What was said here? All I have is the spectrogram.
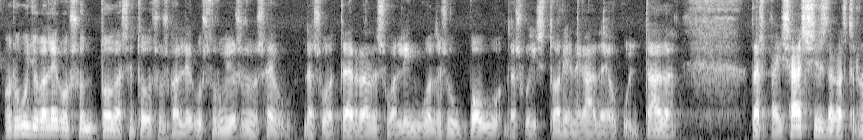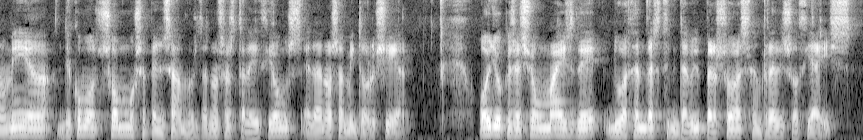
Orgullo galego son todas e todos os galegos orgullosos do seu, da súa terra, da súa lingua, do seu povo, da súa historia negada e ocultada, das paisaxes, da gastronomía, de como somos e pensamos, das nosas tradicións e da nosa mitoloxía. Ollo que se son máis de 230.000 persoas en redes sociais,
